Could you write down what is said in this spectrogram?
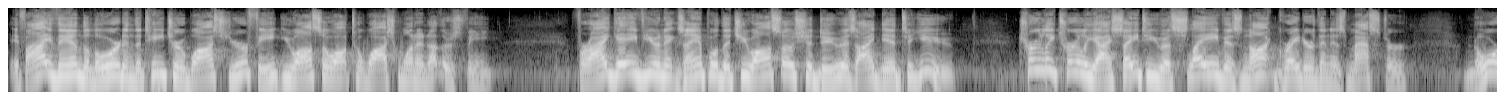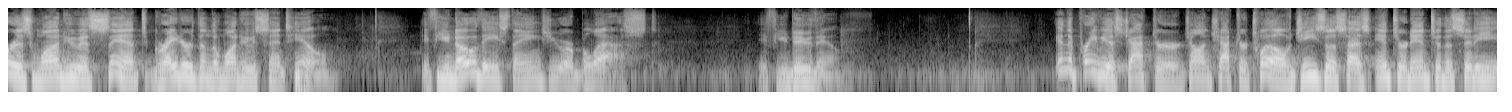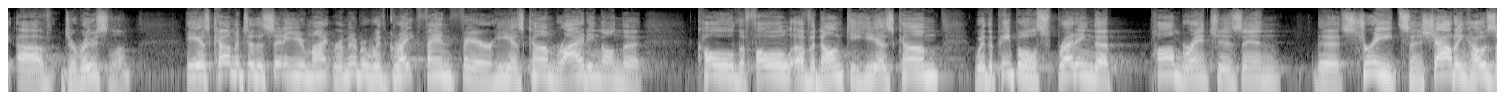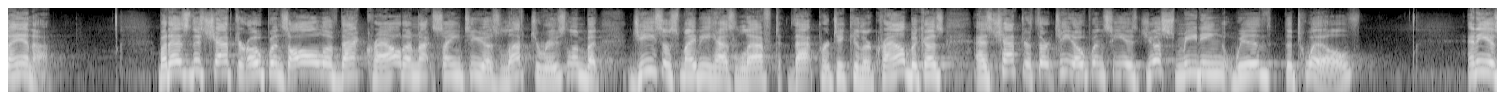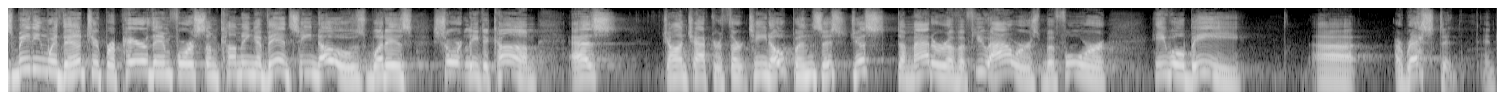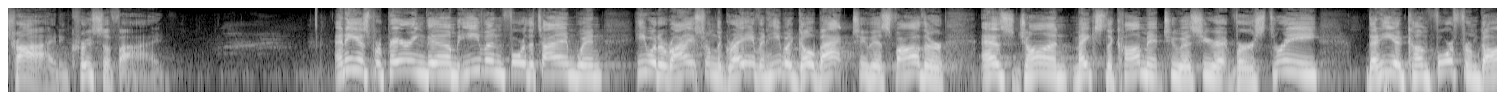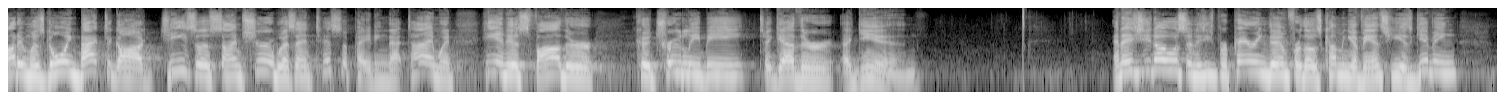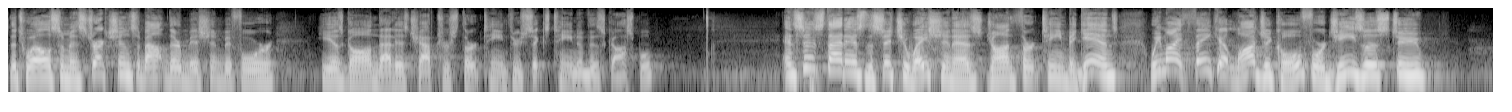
If I then, the Lord and the teacher, wash your feet, you also ought to wash one another's feet. For I gave you an example that you also should do as I did to you. Truly, truly, I say to you, a slave is not greater than his master nor is one who is sent greater than the one who sent him. If you know these things, you are blessed if you do them. In the previous chapter, John chapter 12, Jesus has entered into the city of Jerusalem. He has come into the city, you might remember, with great fanfare. He has come riding on the coal, the foal of a donkey. He has come with the people spreading the palm branches in the streets and shouting, Hosanna. But as this chapter opens, all of that crowd, I'm not saying to you has left Jerusalem, but Jesus maybe has left that particular crowd because as chapter 13 opens, he is just meeting with the 12. And he is meeting with them to prepare them for some coming events. He knows what is shortly to come. As John chapter 13 opens, it's just a matter of a few hours before he will be uh, arrested and tried and crucified. And he is preparing them even for the time when he would arise from the grave and he would go back to his father, as John makes the comment to us here at verse 3 that he had come forth from God and was going back to God. Jesus, I'm sure, was anticipating that time when he and his father could truly be together again. And as you know, and as he's preparing them for those coming events, he is giving the 12 some instructions about their mission before he is gone. That is chapters 13 through 16 of this gospel. And since that is the situation as John 13 begins, we might think it logical for Jesus to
